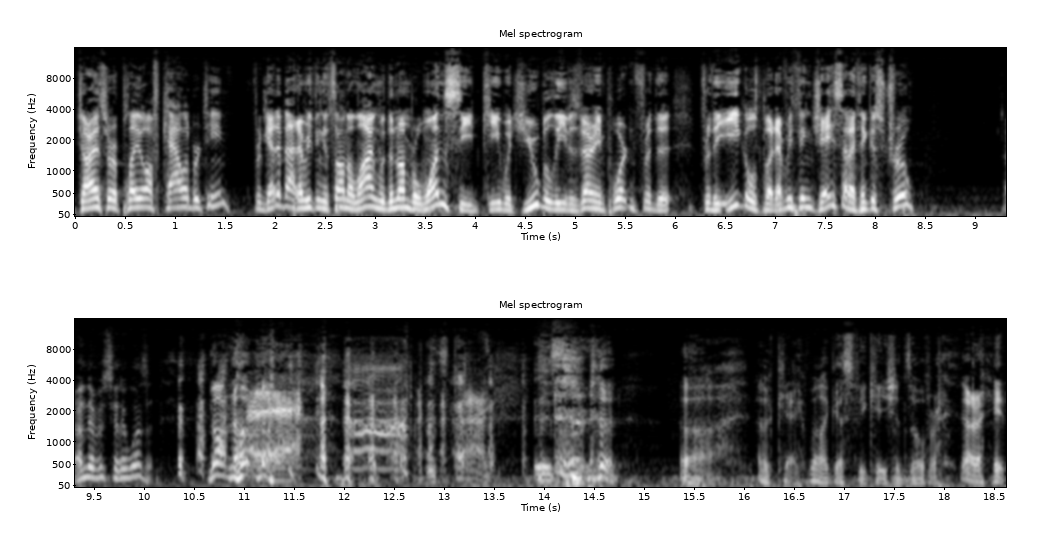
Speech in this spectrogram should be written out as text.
Giants are a playoff caliber team. Forget about everything that's on the line with the number one seed key, which you believe is very important for the for the Eagles. But everything Jay said, I think, is true. I never said it wasn't. No, no, no. Ah, okay. Well, I guess vacation's over. All right.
